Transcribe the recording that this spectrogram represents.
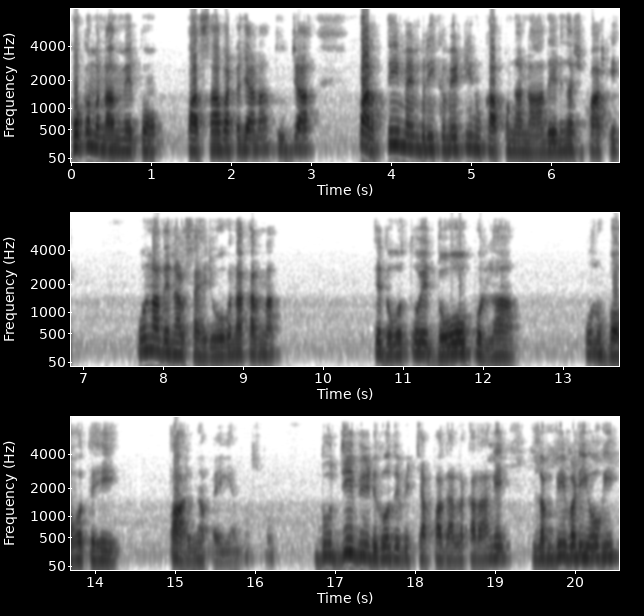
ਹੁਕਮਨਾਮੇ ਤੋਂ ਪਾਸਾ ਵੱਟ ਜਾਣਾ, ਦੂਜਾ ਭਰਤੀ ਮੈਂਬਰੀ ਕਮੇਟੀ ਨੂੰ ਕਾਪੀਆਂ ਨਾ ਦੇਣੀਆਂ ਛਪਾ ਕੇ, ਉਹਨਾਂ ਦੇ ਨਾਲ ਸਹਿਯੋਗ ਨਾ ਕਰਨਾ। ਤੇ ਦੋਸਤੋ, ਇਹ ਦੋ ਭੁੱਲਾਂ ਉਹਨੂੰ ਬਹੁਤ ਹੀ ਭਾਰੀਆਂ ਪੈ ਗਈਆਂ ਦੋਸਤੋ। ਦੂਜੀ ਵੀਡੀਓ ਦੇ ਵਿੱਚ ਆਪਾਂ ਗੱਲ ਕਰਾਂਗੇ, ਲੰਬੀ ਬੜੀ ਹੋਗੀ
